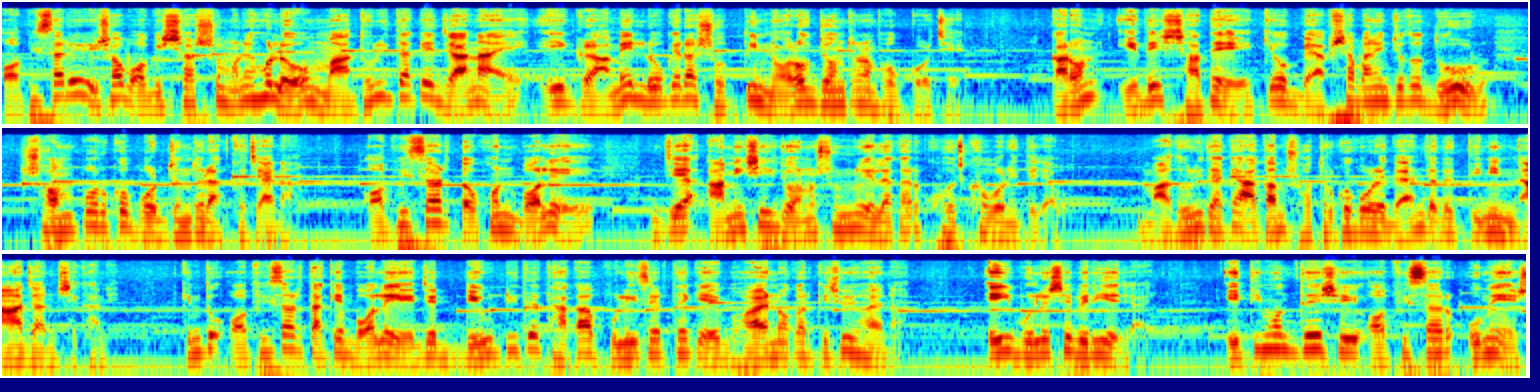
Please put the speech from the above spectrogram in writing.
অফিসারের এসব অবিশ্বাস্য মনে হলেও মাধুরী তাকে জানায় এই গ্রামের লোকেরা সত্যি নরক যন্ত্রণা ভোগ করছে। কারণ এদের সাথে কেউ ব্যবসা বাণিজ্য তো দূর, সম্পর্ক পর্যন্ত রাখতে চায় না। অফিসার তখন বলে যে, আমি সেই জনশূন্য এলাকার খোঁজ খবর নিতে যাব। মাধুরী তাকে আগাম সতর্ক করে দেন যাতে তিনি না যান সেখানে। কিন্তু অফিসার তাকে বলে যে ডিউটিতে থাকা পুলিশের থেকে ভয়ানক আর কিছুই হয় না। এই বলে সে বেরিয়ে যায়। ইতিমধ্যে সেই অফিসার উমেশ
